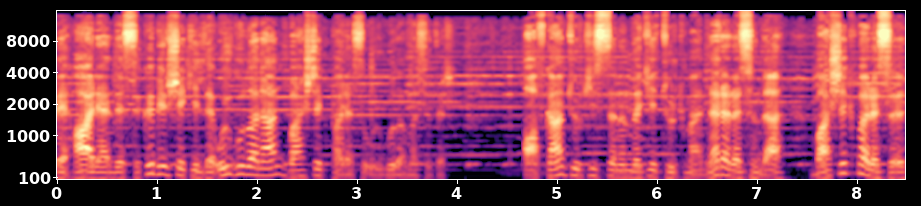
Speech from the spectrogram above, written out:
ve halen de sıkı bir şekilde uygulanan başlık parası uygulamasıdır. Afgan Türkistan'ındaki Türkmenler arasında başlık parası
